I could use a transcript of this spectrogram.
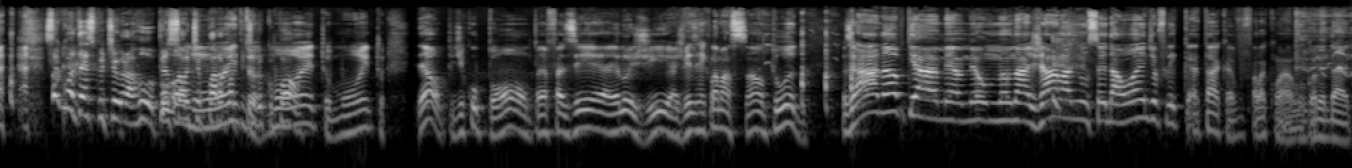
Isso acontece contigo na rua? O pessoal pô, te para pra pedir cupom? Muito, muito. Não, pedir cupom pra fazer elogio, às vezes reclamação, tudo. Fazer, ah, não, porque a minha, meu, meu Najá lá não sei da onde. Eu falei, tá, cara, vou falar com a, com a unidade.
